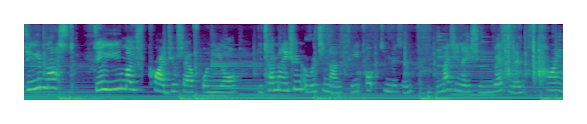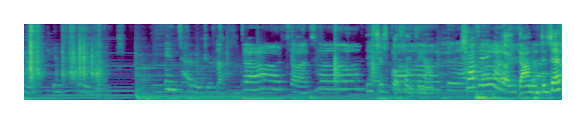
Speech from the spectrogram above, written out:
Do you must do you most pride yourself on your determination, originality, optimism, imagination, resilience, kindness, intelligence? Intelligence. He's just got something out. Traveling alone down a desert,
